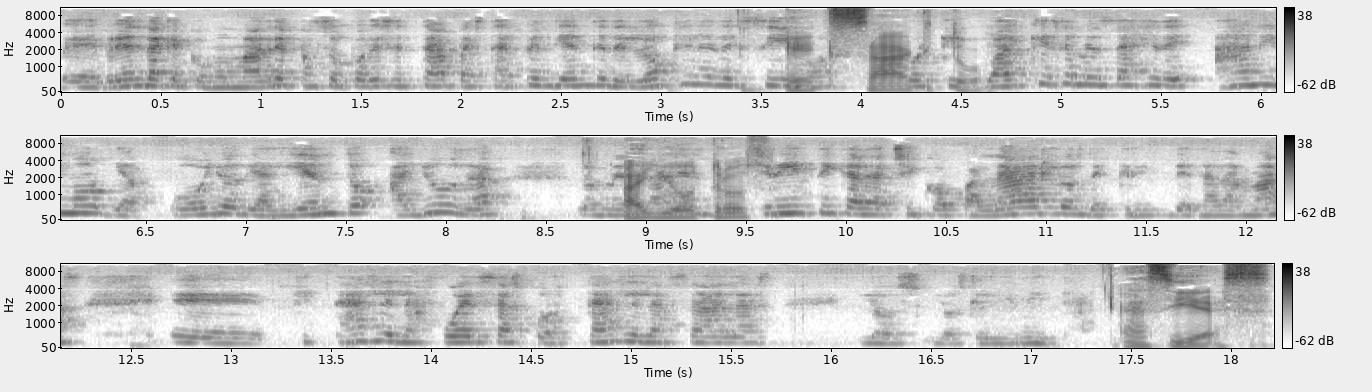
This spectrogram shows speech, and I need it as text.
eh, Brenda, que como madre pasó por esa etapa, estar pendiente de lo que le decimos. Porque Exacto. igual que ese mensaje de ánimo, de apoyo, de aliento, ayuda. Los mensajes Hay otros- de crítica, de achicopalarlos, de, de nada más eh, quitarle las fuerzas, cortarle las alas, los, los limita. Así es,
